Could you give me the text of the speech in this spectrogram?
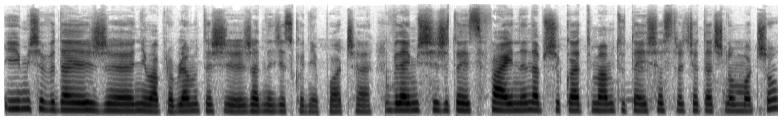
I mi się wydaje, że nie ma problemu, też y, żadne dziecko nie płacze. Wydaje mi się, że to jest fajne. Na przykład mam tutaj siostrę cioteczną młodszą,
